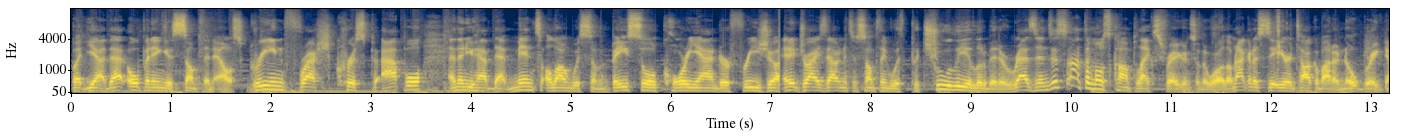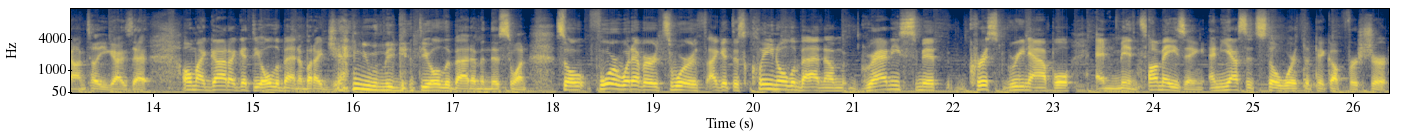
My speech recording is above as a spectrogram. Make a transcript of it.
But yeah, that opening is something else. Green, fresh, crisp apple. And then you have that mint along with some basil, coriander, freesia. And it dries out into something with patchouli, a little bit of resins. It's not the most complex fragrance in the world. I'm not gonna sit here and talk about a note breakdown and tell you guys that, oh my God, I get the olibanum, but I genuinely get the olibanum in this one. So for whatever it's worth, I get this clean olibanum, Granny Smith, crisp green apple, and mint. Amazing. And yes, it's still worth the pickup for sure.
